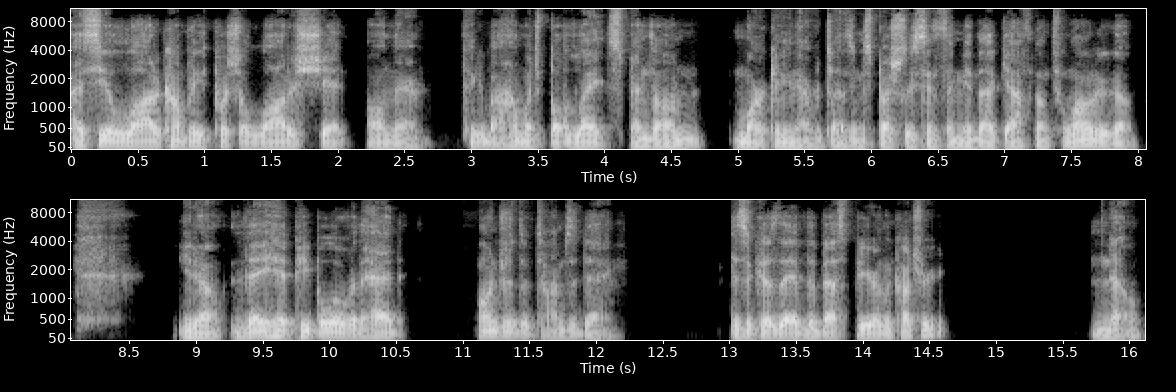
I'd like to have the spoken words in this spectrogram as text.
I see a lot of companies push a lot of shit on there. Think about how much Bud Light spends on marketing advertising, especially since they made that gaff not too long ago. You know, they hit people over the head hundreds of times a day. Is it because they have the best beer in the country? No.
